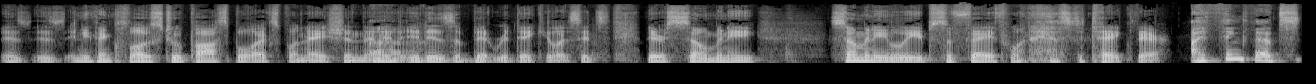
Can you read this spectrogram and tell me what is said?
is, is anything close to a possible explanation, then it, uh-huh. it is a bit ridiculous. It's there's so many so many leaps of faith one has to take there. I think that's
